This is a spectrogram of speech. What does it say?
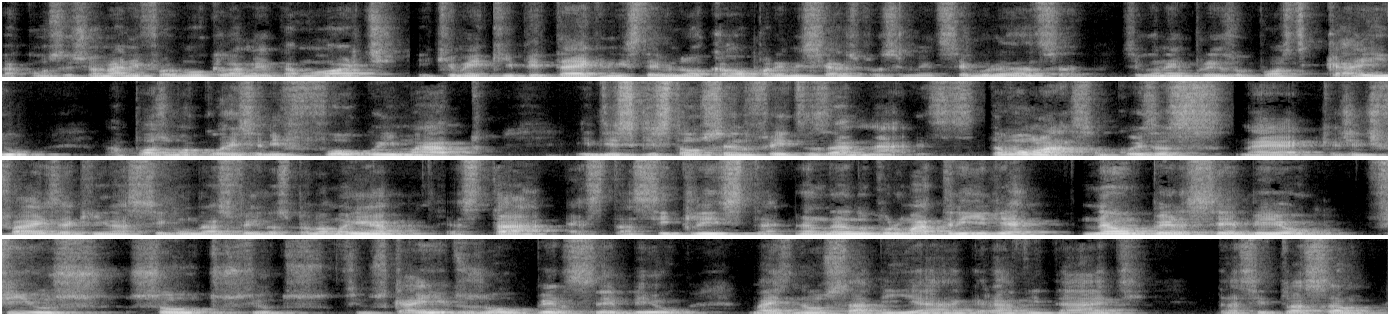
a concessionária informou que lamenta a morte e que uma equipe técnica esteve no local para iniciar os procedimentos de segurança. Segundo a empresa, o poste caiu após uma ocorrência de fogo em mato e disse que estão sendo feitas análises. Então vamos lá, são coisas né, que a gente faz aqui nas segundas-feiras pela manhã. Esta, esta ciclista andando por uma trilha não percebeu fios soltos, fios, fios caídos, ou percebeu, mas não sabia a gravidade da situação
